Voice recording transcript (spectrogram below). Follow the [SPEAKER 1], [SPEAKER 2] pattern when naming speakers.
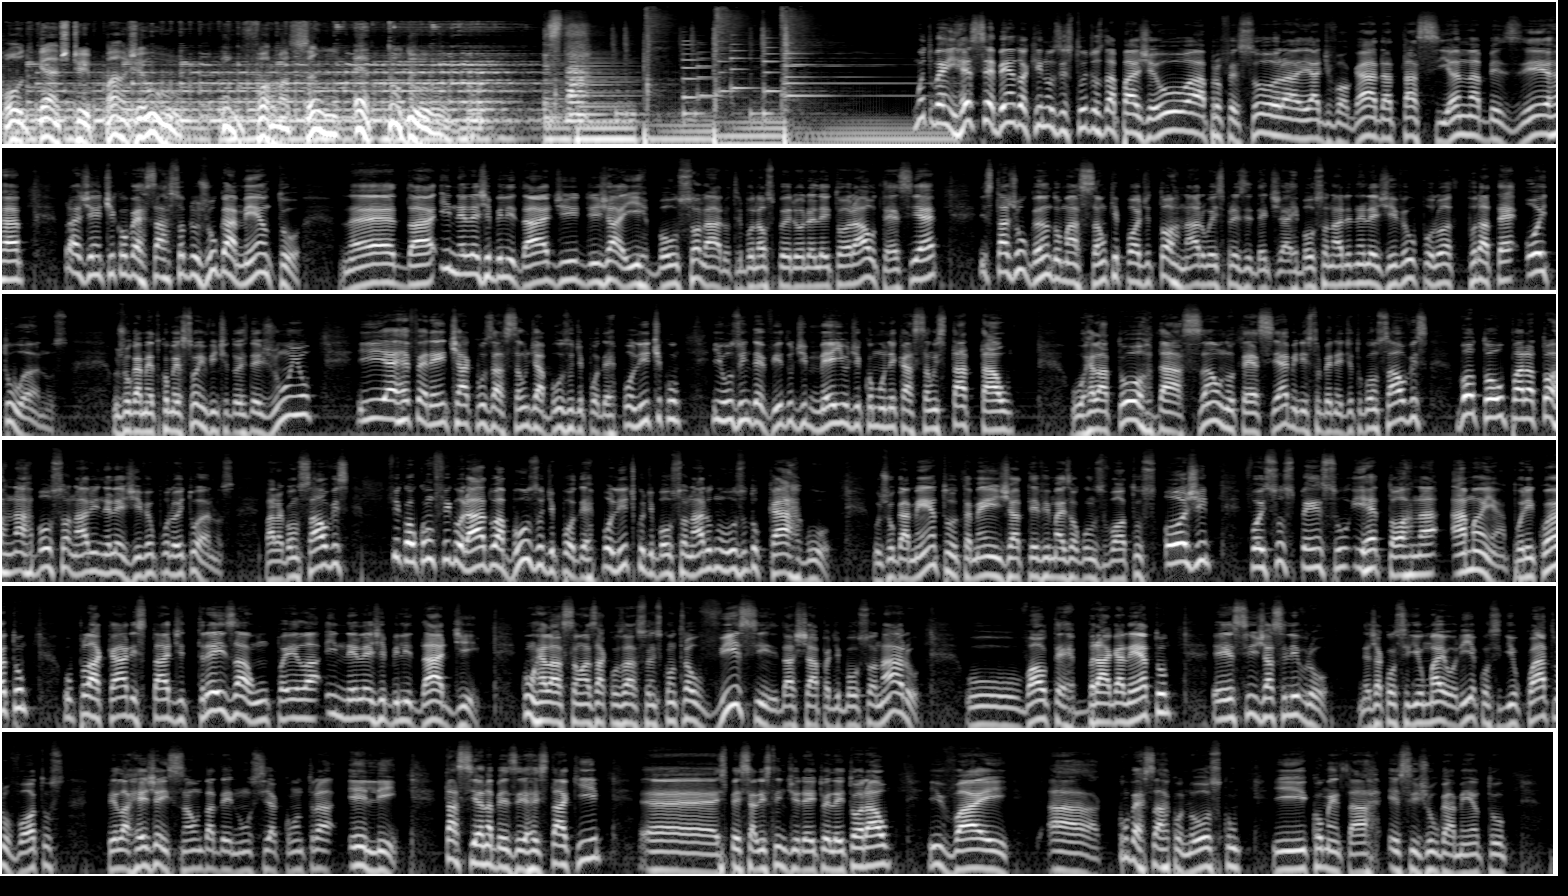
[SPEAKER 1] Podcast Pageu. Informação é tudo.
[SPEAKER 2] Está.
[SPEAKER 3] Muito bem, recebendo aqui nos estúdios da Pageu a professora e advogada Tassiana Bezerra para a gente conversar sobre o julgamento né, da inelegibilidade de Jair Bolsonaro. O Tribunal Superior Eleitoral, TSE, está julgando uma ação que pode tornar o ex-presidente Jair Bolsonaro inelegível por, por até oito anos. O julgamento começou em 22 de junho e é referente à acusação de abuso de poder político e uso indevido de meio de comunicação estatal. O relator da ação no TSE, ministro Benedito Gonçalves, votou para tornar Bolsonaro inelegível por oito anos. Para Gonçalves, ficou configurado o abuso de poder político de Bolsonaro no uso do cargo. O julgamento também já teve mais alguns votos hoje, foi suspenso e retorna amanhã. Por enquanto, o placar está de 3 a 1 pela inelegibilidade. Com relação às acusações contra o vice da chapa de Bolsonaro, o Walter Braga Neto, esse já se livrou. Né? Já conseguiu maioria, conseguiu quatro votos pela rejeição da denúncia contra ele. Tassiana Bezerra está aqui, é, especialista em direito eleitoral, e vai a, ah, conversar conosco e comentar esse julgamento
